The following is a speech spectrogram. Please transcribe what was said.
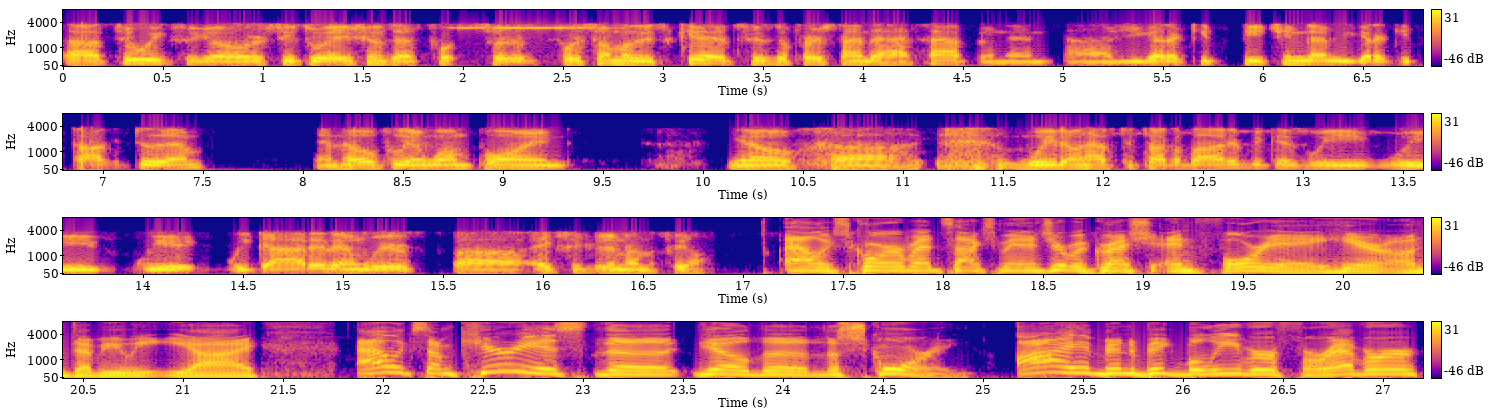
uh, two weeks ago, or situations that for, for some of these kids is the first time that has happened, and uh, you got to keep teaching them, you got to keep talking to them, and hopefully at one point, you know, uh, we don't have to talk about it because we we we we got it and we're uh, executing on the field. Alex Cora, Red Sox manager with Gresh and Fauria here on WEEI. Alex, I'm curious the you know the the scoring. I have been a big believer forever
